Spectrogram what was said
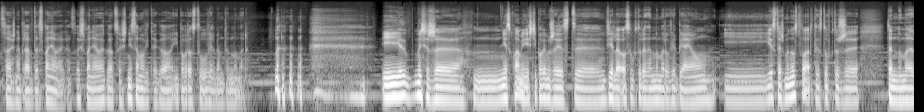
Coś naprawdę wspaniałego, coś wspaniałego, coś niesamowitego i po prostu uwielbiam ten numer. I myślę, że mm, nie skłamię, jeśli powiem, że jest y, wiele osób, które ten numer uwielbiają, i jest też mnóstwo artystów, którzy ten numer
